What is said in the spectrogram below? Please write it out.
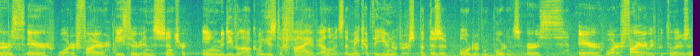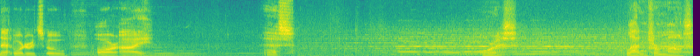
Earth, air, water, fire, ether in the center. In medieval alchemy, these are the five elements that make up the universe, but there's an order of importance. Earth, air, water, fire. We put the letters in that order. It's O R I S. Oris. Latin for mouth.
